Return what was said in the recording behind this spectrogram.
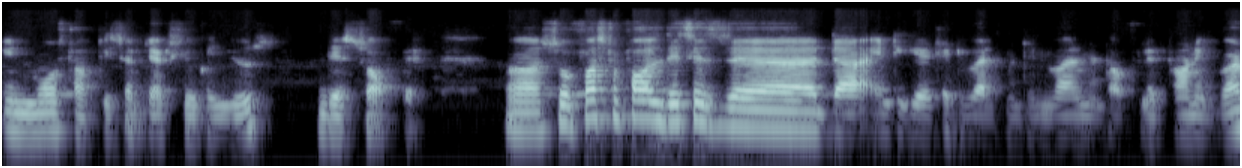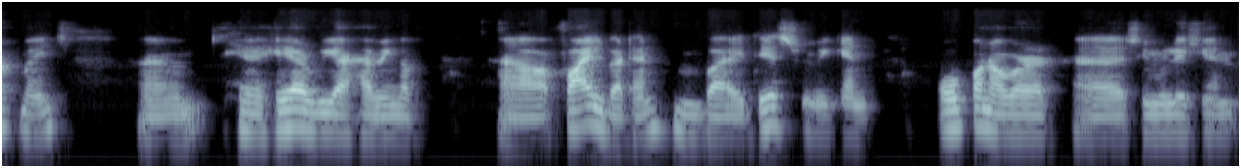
in most of the subjects you can use this software. Uh, so first of all, this is uh, the integrated development environment of electronic workbench. Um, here, here, we are having a uh, file button. By this, we can open our uh, simulation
